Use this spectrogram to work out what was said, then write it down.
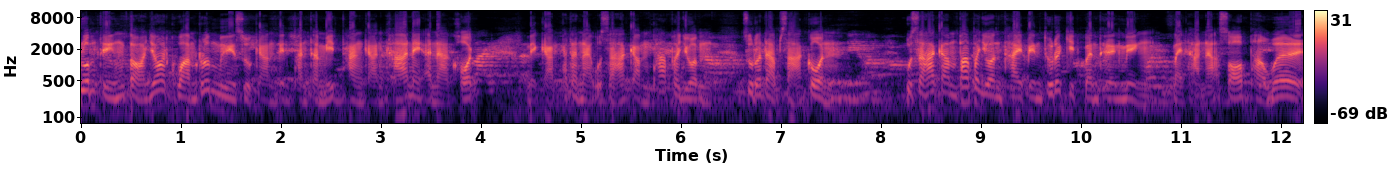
รวมถึงต่อยอดความร่วมมือสู่การเป็นพันธมิตรทางการค้าในอนาคต ในการพัฒนาอุตสาหกรรมภาพยนตร์ สู่ระดับสากล อุตสาหกรรมภาพยนตร์ไทยเป็นธุรกิจบันเทิงหนึ่ง ในฐานะซอฟต์พาวเวอร์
